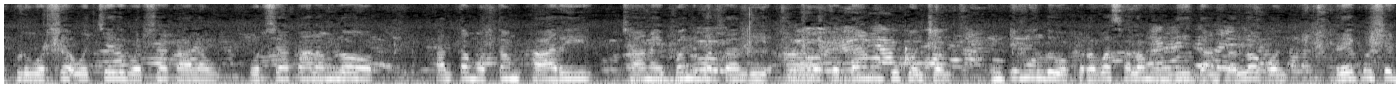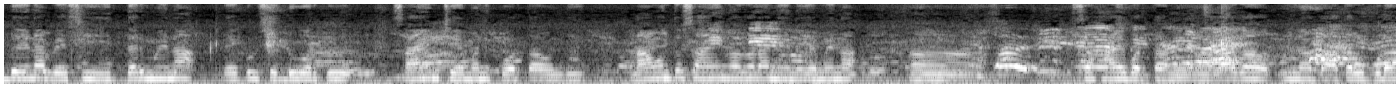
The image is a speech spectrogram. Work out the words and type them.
ఇప్పుడు వర్ష వచ్చేది వర్షాకాలం. వర్షాకాలంలో అంతా మొత్తం కారి చాలా ఇబ్బంది పడుతుంది. ఆ పెద్ద ఆమెకు కొంచెం ఇంటి ముందు ఒక రవ్వ స్థలం ఉంది. దాంట్లో రేకుల షెడ్ అయినా వేసి ఇద్దరిమైనా రేకుల షెడ్ వరకు సాయం చేయమని కోరుతా ఉంది. నా వంతు సాయంగా కూడా నేను ఏమైనా సహాయపడతాను. అలాగా ఉన్న దాతలు కూడా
